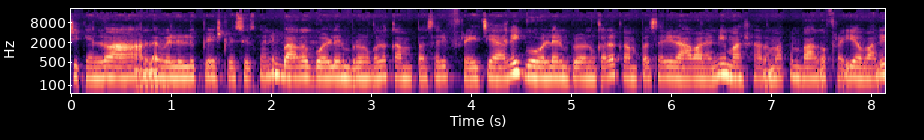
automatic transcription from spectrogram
చికెన్లో అల్లం వెల్లుల్లి పేస్ట్ వేసేసుకొని బాగా golden brown colour compulsory fry చేయాలి. గోల్డెన్ బ్రౌన్ కలర్ కంపల్సరీ రావాలండి. మసాలా మొత్తం బాగా ఫ్రై అవ్వాలి.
